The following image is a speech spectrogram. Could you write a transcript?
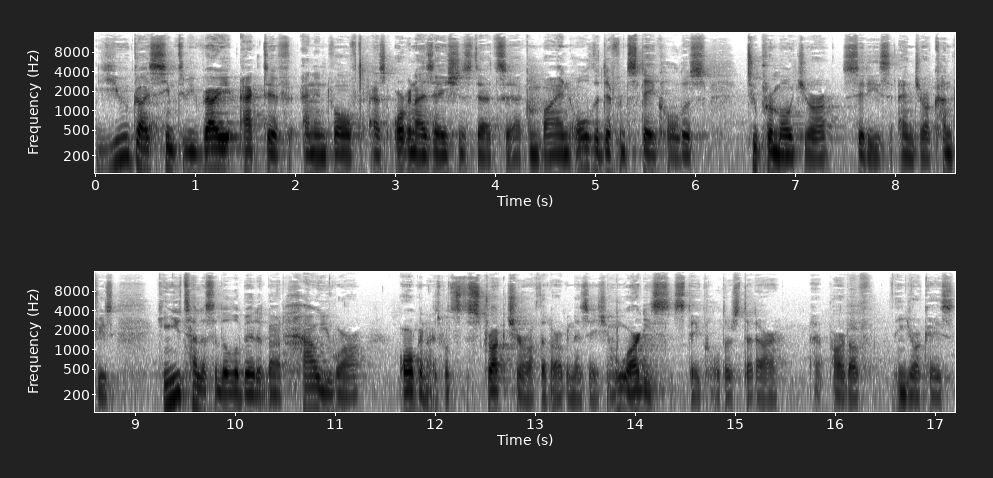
you guys seem to be very active and involved as organizations that uh, combine all the different stakeholders to promote your cities and your countries. Can you tell us a little bit about how you are organized? What's the structure of that organization? Who are these stakeholders that are uh, part of, in your case,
